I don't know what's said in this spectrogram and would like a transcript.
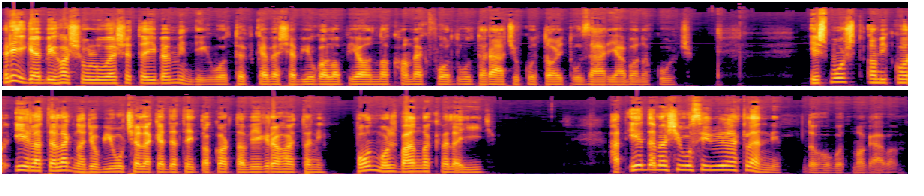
Régebbi hasonló eseteiben mindig volt több-kevesebb jogalapja annak, ha megfordult a rácsukott ajtó zárjában a kulcs. És most, amikor élete legnagyobb jó cselekedeteit akarta végrehajtani, pont most bánnak vele így. Hát érdemes jószívűnek lenni? dohogott magában.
